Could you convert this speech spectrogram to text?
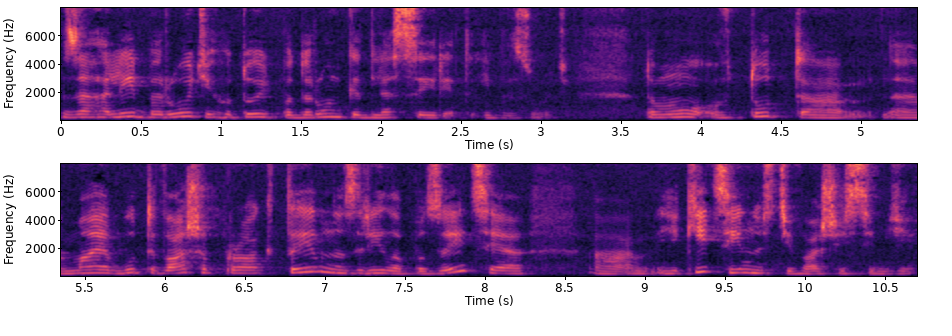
взагалі беруть і готують подарунки для сиріт і везуть. Тому тут е, е, має бути ваша проактивна, зріла позиція, е, які цінності вашій сім'ї.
